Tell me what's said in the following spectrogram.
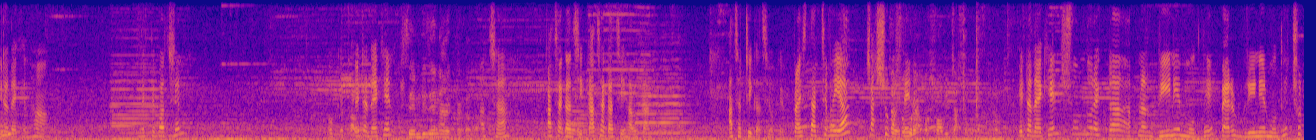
এটা দেখেন হ্যাঁ। দেখতে পাচ্ছেন? ওকে এটা দেখেন। সেম ডিজাইন আরেকটা কালার আচ্ছা কাছাকাছি কাছাকাছি হালকা। আচ্ছা ঠিক আছে ওকে। প্রাইস থাকছে ভাইয়া চারশো করে তাই না? সবই 400 করে আছে এটা দেখেন সুন্দর একটা আপনার গ্রিনের মধ্যে প্যারট গ্রিনের মধ্যে ছোট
